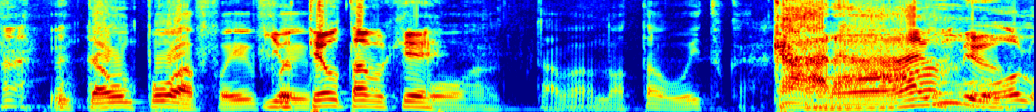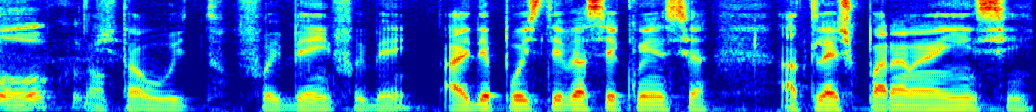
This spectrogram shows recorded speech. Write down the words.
Então, porra, foi. E foi o teu tava o quê? Porra, tava nota 8, cara. Caralho! Ô, louco. Nota 8. Foi bem, foi bem. Aí depois teve a sequência Atlético Paranaense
